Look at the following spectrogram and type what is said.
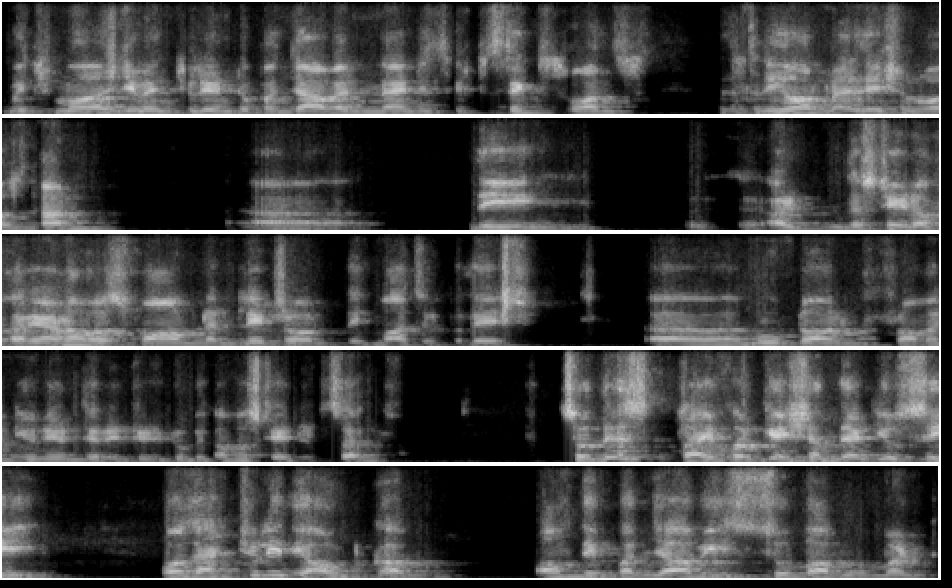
which merged eventually into Punjab. In 1966, once this reorganization was done, uh, the uh, the state of Haryana was formed, and later on, the Himachal Pradesh uh, moved on from an union territory to become a state itself. So this trifurcation that you see was actually the outcome of the Punjabi Suba movement.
